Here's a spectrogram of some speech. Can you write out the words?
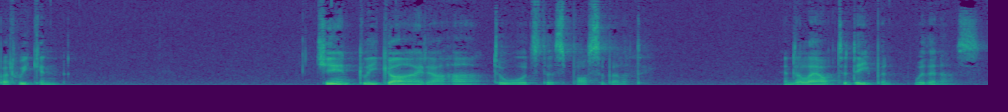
but we can gently guide our heart towards this possibility and allow it to deepen within us,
